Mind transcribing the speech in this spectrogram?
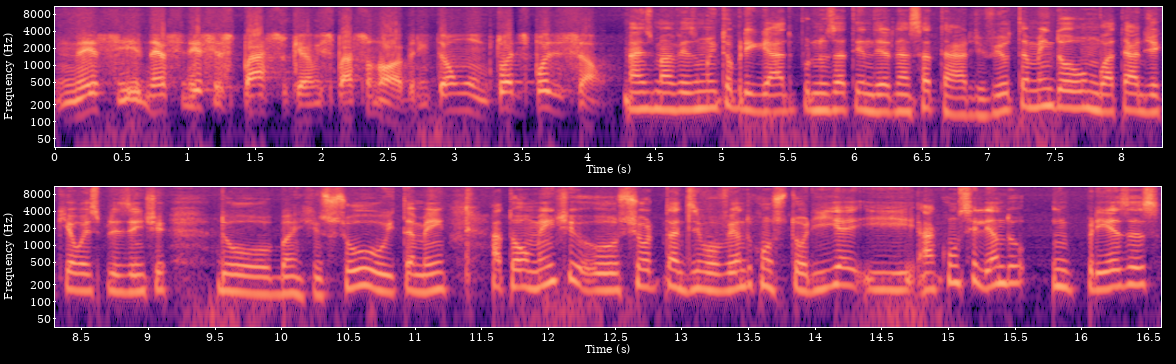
nesse, nesse, nesse espaço, que é um espaço nobre. Então, estou à disposição. Mais uma vez, muito obrigado por nos atender nessa tarde, viu? Também dou uma boa tarde aqui ao ex-presidente do Banrisul e também, atualmente, o senhor está desenvolvendo consultoria e aconselhando empresas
